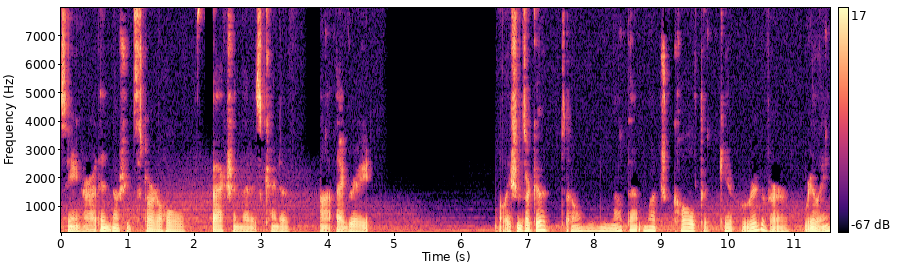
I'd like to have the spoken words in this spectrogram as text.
Seeing her. I didn't know she'd start a whole faction that is kind of not that great. Relations are good, so not that much call to get rid of her, really.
